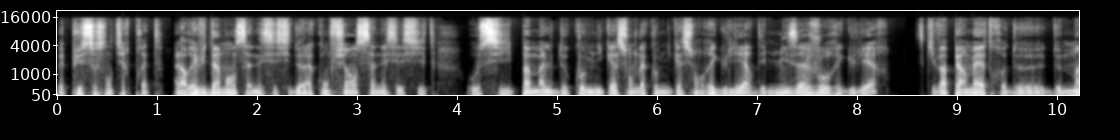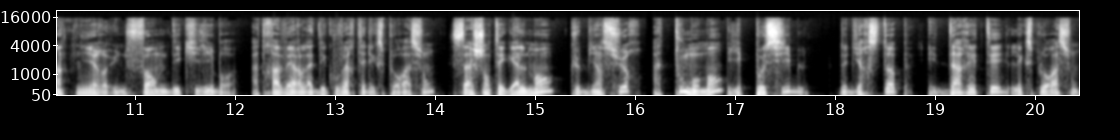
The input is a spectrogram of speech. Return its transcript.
bah, se sentir prête. Alors évidemment, ça nécessite de la confiance, ça nécessite aussi pas mal de communication, de la communication régulière, des mises à jour régulières, ce qui va permettre de maintenir une forme d'équilibre à travers la découverte et l'exploration, sachant également que bien sûr, à tout moment, il est possible de dire stop et d'arrêter l'exploration.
